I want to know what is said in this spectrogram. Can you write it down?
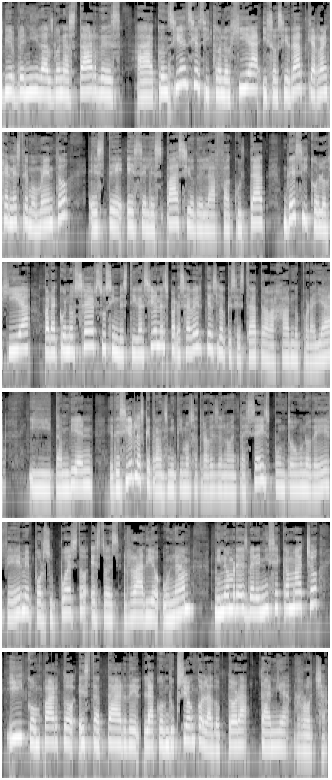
bienvenidas, buenas tardes a Conciencia, Psicología y Sociedad que arranca en este momento. Este es el espacio de la Facultad de Psicología para conocer sus investigaciones, para saber qué es lo que se está trabajando por allá y también eh, decirles que transmitimos a través del 96.1 de FM, por supuesto, esto es Radio UNAM. Mi nombre es Berenice Camacho y comparto esta tarde la conducción con la doctora Tania Rocha.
